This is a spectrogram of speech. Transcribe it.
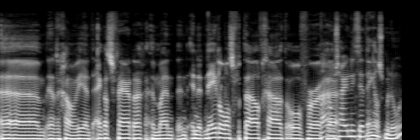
Uh, en dan gaan we weer in het Engels verder. Maar in het Nederlands vertaald gaat het over. Waarom zou je niet in het Engels benoemen?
